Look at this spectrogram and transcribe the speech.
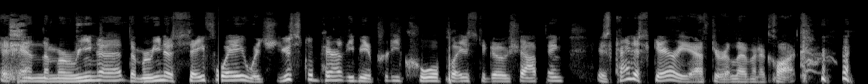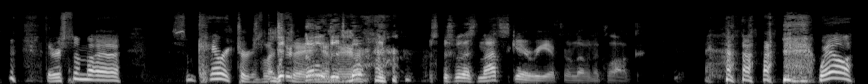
and the marina the marina Safeway, which used to apparently be a pretty cool place to go shopping, is kind of scary after eleven o'clock. There's some uh, some characters, let's there's say, no. in There's there. no. so that's not scary after eleven o'clock. well,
